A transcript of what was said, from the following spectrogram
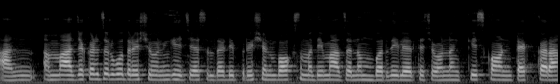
आणि माझ्याकडे जर गोदऱ्या शिवून घ्यायची असेल तर डिप्रेशन बॉक्समध्ये माझा नंबर दिला आहे त्याच्यावर नक्कीच कॉन्टॅक्ट करा.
